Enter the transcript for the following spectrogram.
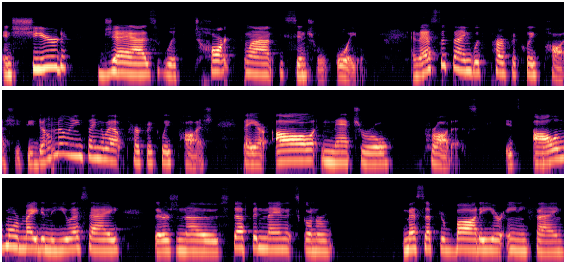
and sheared jazz with tart lime essential oil. And that's the thing with Perfectly Posh. If you don't know anything about Perfectly Posh, they are all natural products. It's all of them are made in the USA. There's no stuff in there that's going to mess up your body or anything.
